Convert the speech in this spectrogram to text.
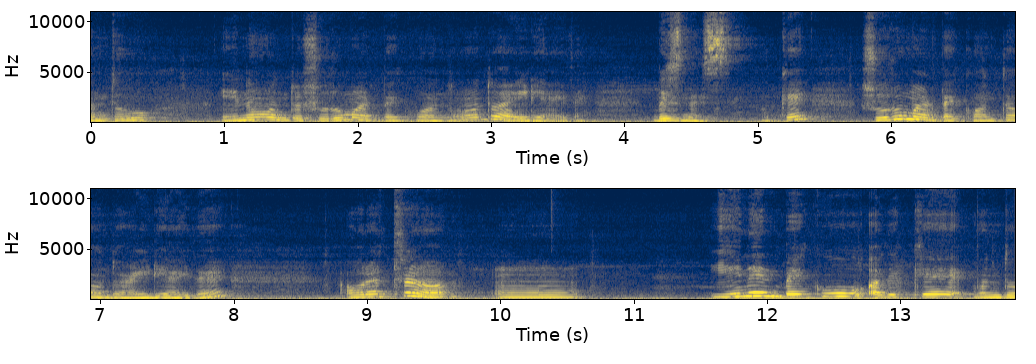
ಒಂದು ಏನೋ ಒಂದು ಶುರು ಮಾಡಬೇಕು ಅನ್ನೋ ಒಂದು ಐಡಿಯಾ ಇದೆ. ಬಿಸ್ನೆಸ್ ಓಕೆ ಶುರು ಮಾಡಬೇಕು ಅಂತ ಒಂದು ಐಡಿಯಾ ಇದೆ. ಅವ್ರ ಹತ್ರ ಏನೇನು ಬೇಕು? ಅದಕ್ಕೆ ಒಂದು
